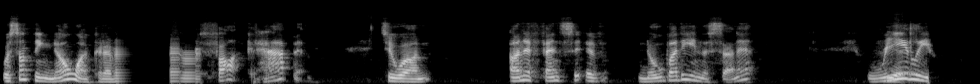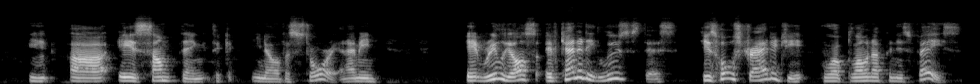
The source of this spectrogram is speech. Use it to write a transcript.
was something no one could have ever thought could happen. To an unoffensive nobody in the Senate really uh, is something to you know of a story. And I mean, it really also if Kennedy loses this, his whole strategy will have blown up in his face.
